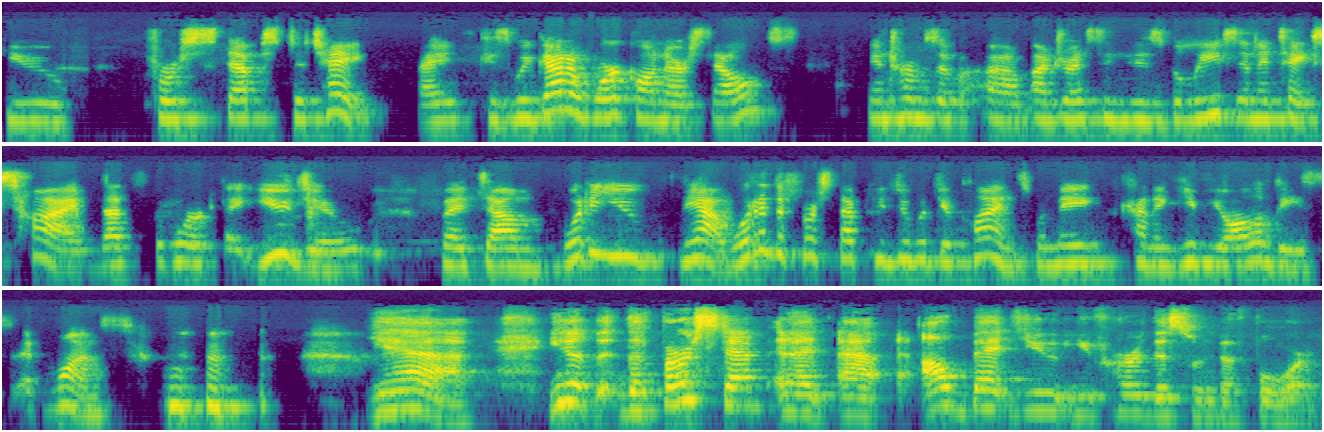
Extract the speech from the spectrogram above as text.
few first steps to take right? Because we got to work on ourselves in terms of um, addressing these beliefs and it takes time. That's the work that you do. But um, what do you yeah what are the first steps you do with your clients when they kind of give you all of these at once? Yeah. You know the, the first step and I, i'll bet you you've heard this one before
